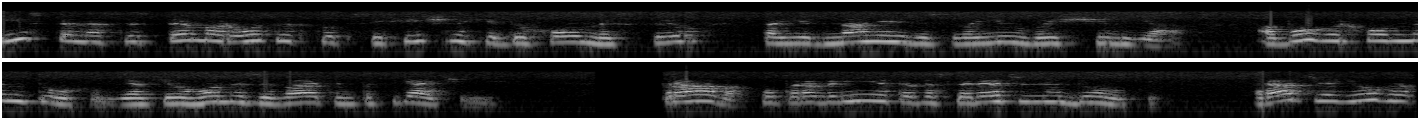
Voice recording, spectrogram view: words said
Істинна система розвитку психічних і духовних сил та єднання зі своїм вищим я або Верховним Духом, як його називають непосвячені. Права, управління та зосередження думки. Раджа йога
